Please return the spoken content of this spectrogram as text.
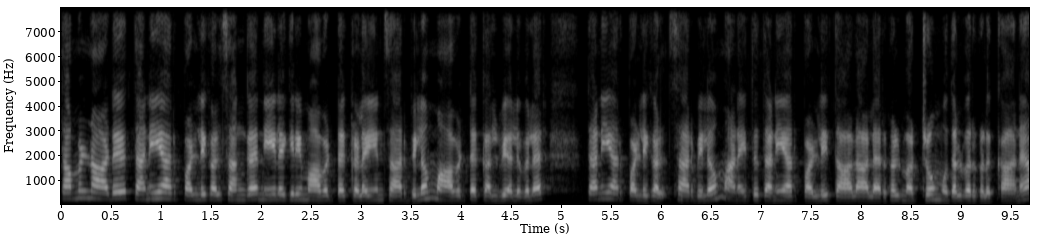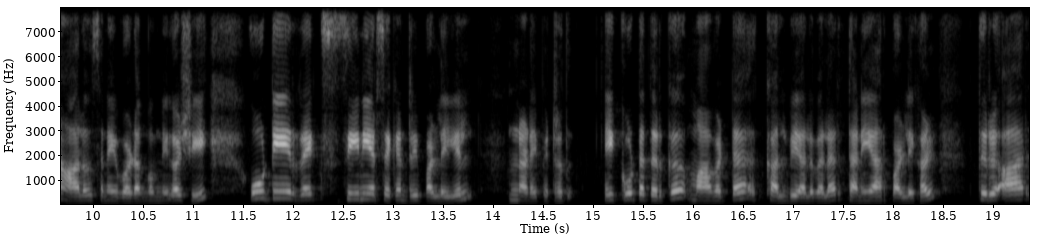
தமிழ்நாடு தனியார் பள்ளிகள் சங்க நீலகிரி மாவட்ட கிளையின் சார்பிலும் மாவட்ட கல்வி அலுவலர் தனியார் பள்ளிகள் சார்பிலும் அனைத்து தனியார் பள்ளி தாளாளர்கள் மற்றும் முதல்வர்களுக்கான ஆலோசனை வழங்கும் நிகழ்ச்சி ஊட்டி ரெக்ஸ் சீனியர் செகண்டரி பள்ளியில் நடைபெற்றது. இக்கூட்டத்திற்கு மாவட்ட கல்வி அலுவலர் தனியார் பள்ளிகள் திரு ஆர்.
